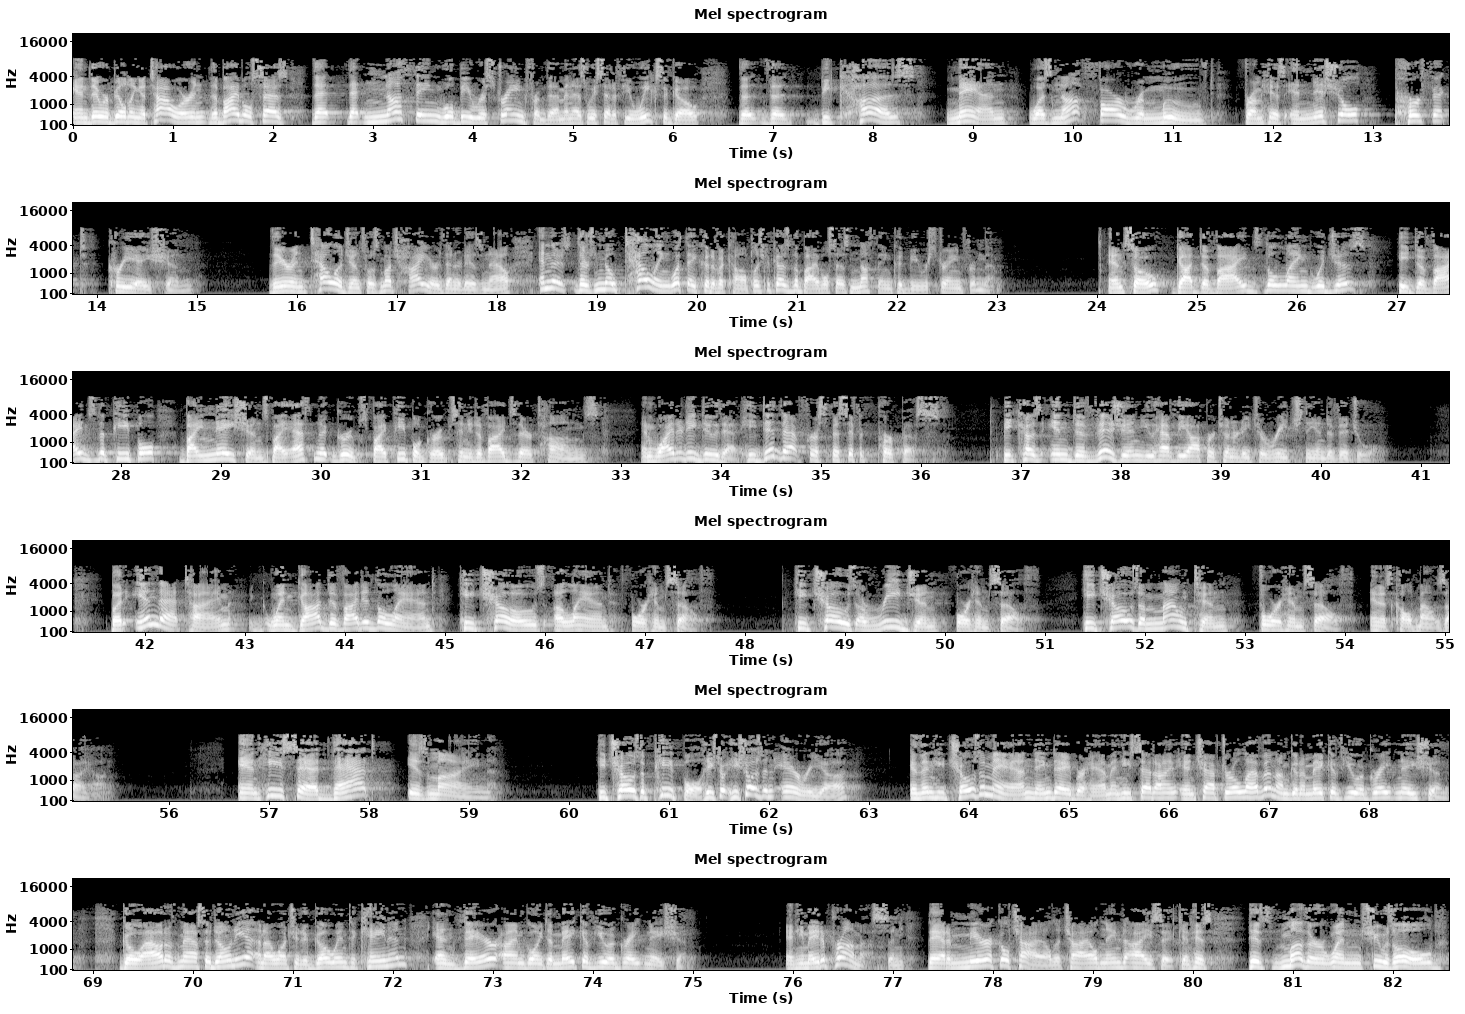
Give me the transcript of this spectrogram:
And they were building a tower, and the Bible says that, that nothing will be restrained from them. And as we said a few weeks ago, the, the, because man was not far removed from his initial perfect creation, their intelligence was much higher than it is now. And there's, there's no telling what they could have accomplished because the Bible says nothing could be restrained from them. And so God divides the languages. He divides the people by nations, by ethnic groups, by people groups, and he divides their tongues. And why did he do that? He did that for a specific purpose. Because in division, you have the opportunity to reach the individual. But in that time, when God divided the land, he chose a land for himself. He chose a region for himself. He chose a mountain for himself, and it's called Mount Zion. And he said, That is mine. He chose a people, he, he chose an area, and then he chose a man named Abraham, and he said in chapter 11, I'm going to make of you a great nation. Go out of Macedonia, and I want you to go into Canaan, and there I'm going to make of you a great nation. And he made a promise, and they had a miracle child, a child named Isaac. And his, his mother, when she was old,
